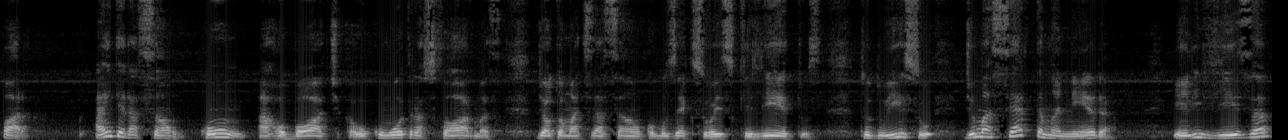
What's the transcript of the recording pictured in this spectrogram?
Ora, a interação com a robótica ou com outras formas de automatização, como os exoesqueletos, tudo isso, de uma certa maneira, ele visa,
